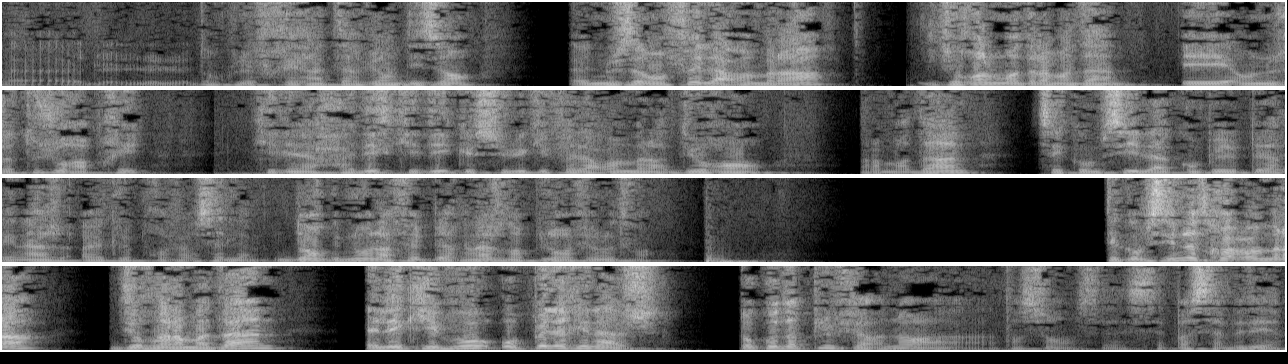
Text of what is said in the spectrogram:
euh, le, donc le frère intervient en disant euh, nous avons fait la Umrah durant le mois de Ramadan et on nous a toujours appris qu'il y a un hadith qui dit que celui qui fait la Umrah durant Ramadan c'est comme s'il a accompli le pèlerinage avec le prophète. Donc nous on a fait le pèlerinage, on n'a plus le refaire une autre fois. C'est comme si notre Umrah durant Ramadan elle équivaut au pèlerinage. Donc on ne doit plus faire. Non, attention, c'est pas ça veut dire.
